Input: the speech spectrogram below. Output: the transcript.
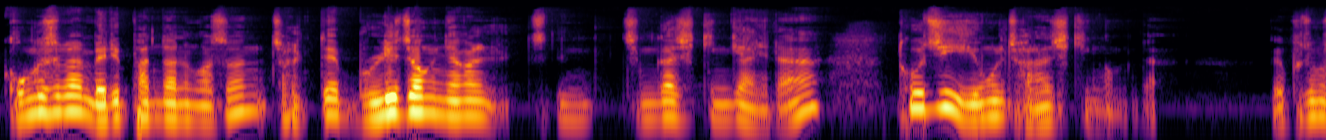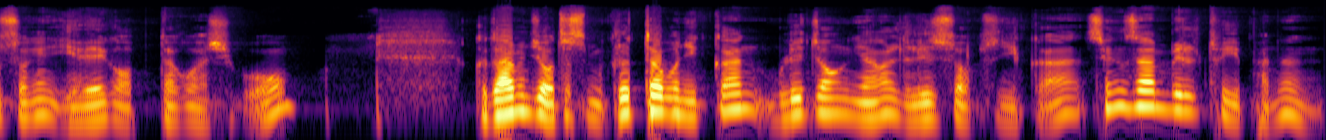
공수면 매립한다는 것은 절대 물리적량을 증가시킨 게 아니라 토지 이용을 전환시킨 겁니다. 부중성에는 예외가 없다고 하시고 그 다음에 이제 어떻습니까? 그렇다 보니까 물리적량을 늘릴 수 없으니까 생산비를 투입하는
